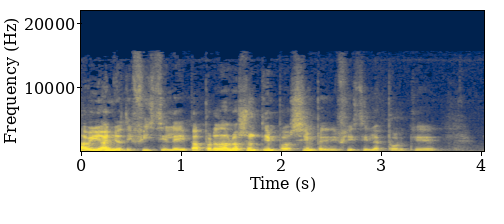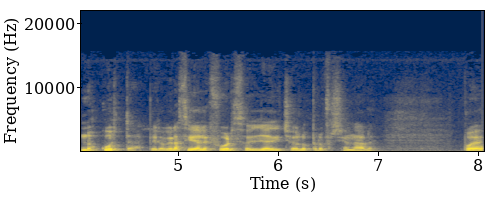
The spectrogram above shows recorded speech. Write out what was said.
ha habido años difíciles y para probarlo son tiempos siempre difíciles porque nos cuesta, pero gracias al esfuerzo, ya he dicho, de los profesionales pues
